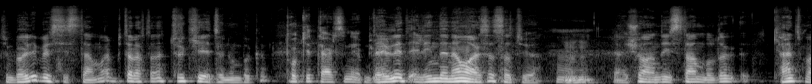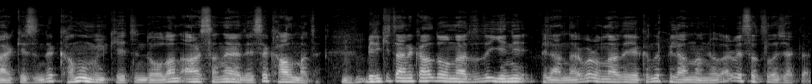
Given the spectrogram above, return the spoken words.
Şimdi böyle bir sistem var. Bir taraftan da Türkiye'ye dönün bakın. Toki tersini yapıyor. Devlet elinde ne varsa satıyor. Yani şu anda İstanbul'da kent merkezinde kamu mülkiyetinde olan arsa neredeyse kalmadı. Bir iki tane kaldı onlarda da yeni planlar var. Onlar da yakında planlanıyorlar ve satılacaklar.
